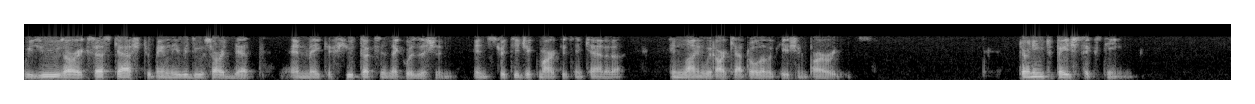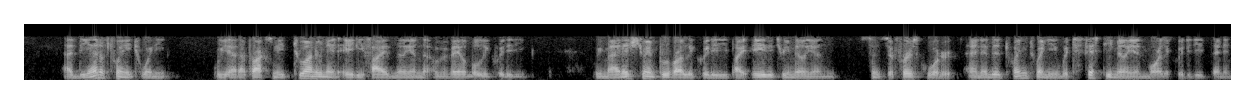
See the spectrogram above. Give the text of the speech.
We used our excess cash to mainly reduce our debt and make a few tuck-in acquisitions in strategic markets in Canada in line with our capital allocation priorities. Turning to page 16. At the end of 2020, we had approximately 285 million of available liquidity. We managed to improve our liquidity by $83 million since the first quarter and ended 2020 with 50 million more liquidity than in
